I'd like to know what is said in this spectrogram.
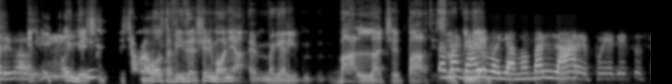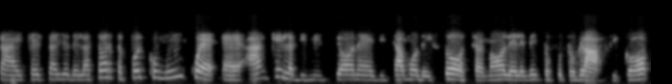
e, e, poi invece, diciamo, una volta finita la cerimonia, eh, magari balla, c'è il party. Ma magari vogliamo ballare, poi adesso sai, c'è il taglio della torta, poi comunque eh, anche la dimensione, diciamo, dei social, no? l'elemento fotografico,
